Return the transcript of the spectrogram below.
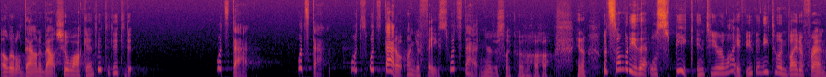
a little down about, she'll walk in. What's that? What's that? What's, what's that on your face? What's that? And you're just like, oh, you know. But somebody that will speak into your life. You need to invite a friend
